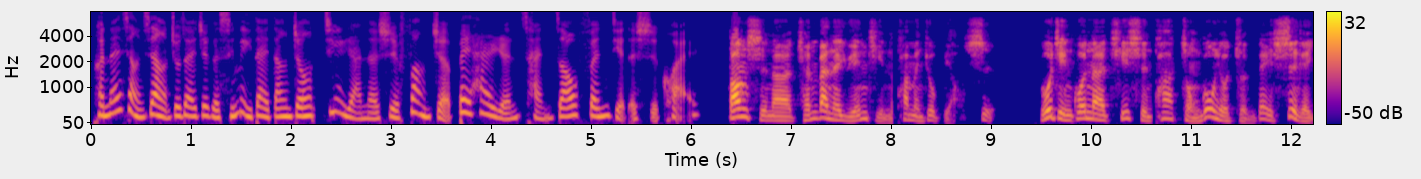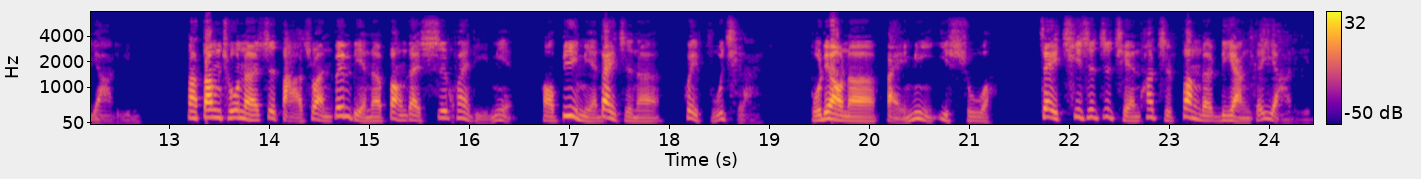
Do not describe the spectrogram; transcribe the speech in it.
很难想象，就在这个行李袋当中，竟然呢是放着被害人惨遭分解的尸块。当时呢，承办的远景他们就表示，罗警官呢其实他总共有准备四个哑铃，那当初呢是打算分别呢放在尸块里面，好避免袋子呢会浮起来。不料呢百密一疏啊，在弃尸之前，他只放了两个哑铃。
